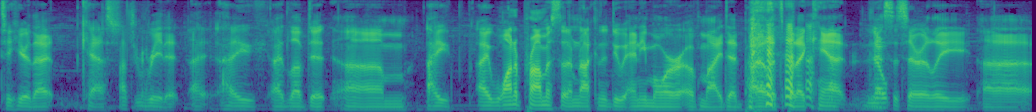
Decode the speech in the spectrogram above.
to hear that cast read it. I, I I loved it. Um, I I want to promise that I'm not going to do any more of my dead pilots, but I can't Nope. necessarily uh,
